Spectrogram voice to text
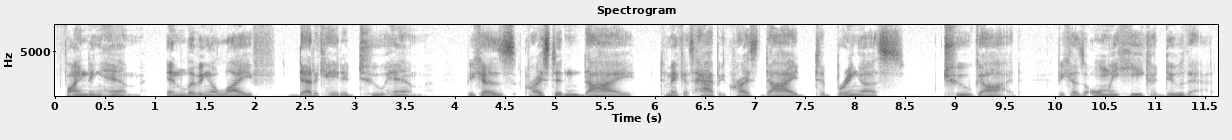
finding him and living a life dedicated to him. Because Christ didn't die to make us happy. Christ died to bring us to God because only he could do that.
